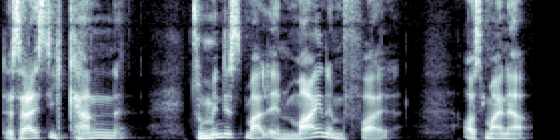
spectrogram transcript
Das heißt, ich kann zumindest mal in meinem Fall aus meiner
